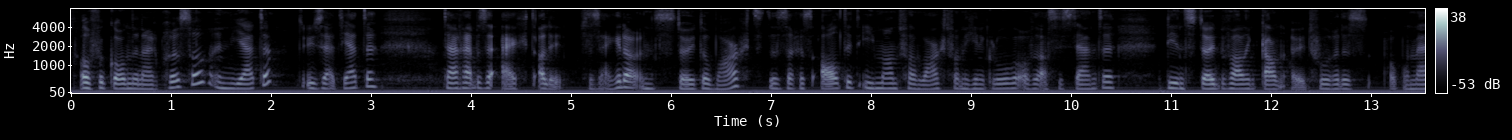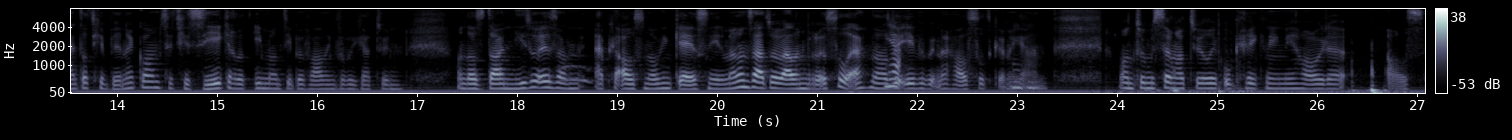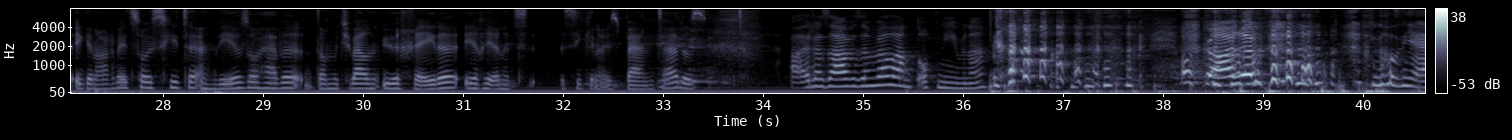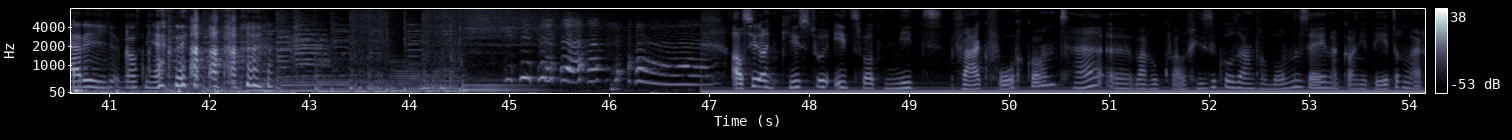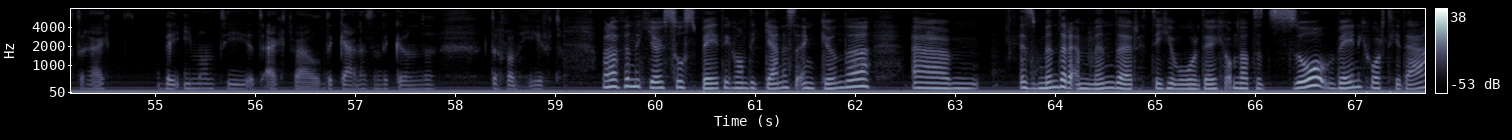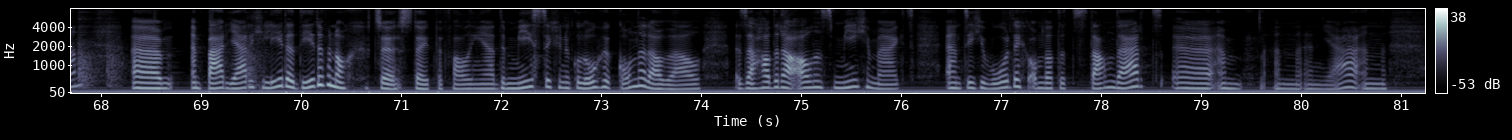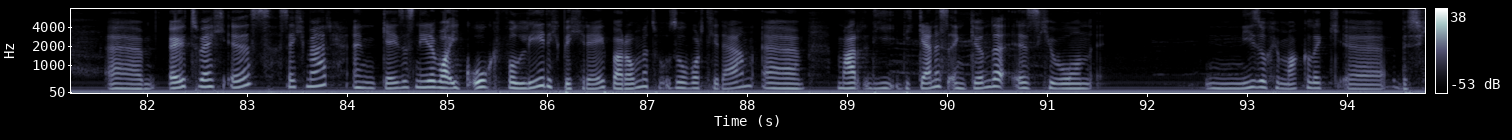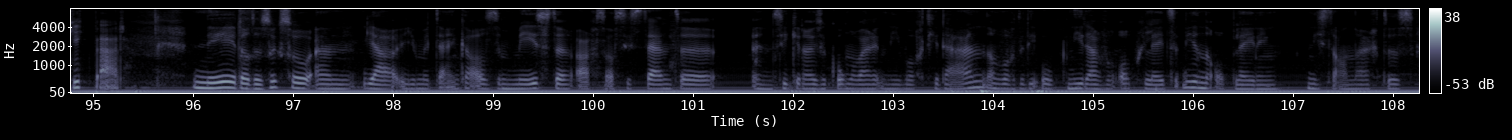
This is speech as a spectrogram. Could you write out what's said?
Of we konden naar Brussel, in Jette, het UZ Jette. Daar hebben ze echt, allee, ze zeggen dat, een stuit op wacht. Dus er is altijd iemand van wacht, van de gynaecologen of de assistenten, die een stuitbevalling kan uitvoeren. Dus op het moment dat je binnenkomt, zit je zeker dat iemand die bevalling voor je gaat doen. Want als dat niet zo is, dan heb je alsnog een keizersnede. Maar dan zaten we wel in Brussel, hè. Dan hadden we even goed naar Halstad kunnen mhm. gaan. Want we moesten er natuurlijk ook rekening mee houden. Als ik in arbeid zou schieten en weeën zou hebben, dan moet je wel een uur rijden eer je in het ziekenhuis bent. Hè? Dus... Ah, Raza, we zijn wel aan het opnemen, hè? oh, Karen! dat is niet erg. Dat is niet erg. Als je dan kiest voor iets wat niet vaak voorkomt, hè, uh, waar ook wel risico's aan verbonden zijn, dan kan je beter maar terecht bij iemand die het echt wel de kennis en de kunde ervan heeft. Maar dat vind ik juist zo spijtig, want die kennis en kunde um, is minder en minder tegenwoordig, omdat het zo weinig wordt gedaan. Um, een paar jaren geleden deden we nog stuitbevallingen. De meeste gynaecologen konden dat wel. Ze hadden dat al eens meegemaakt. En tegenwoordig, omdat het standaard uh, en, en, en ja, en ehm, uitweg is, zeg maar. En keizersnede, wat ik ook volledig begrijp waarom het zo wordt gedaan. Ehm, maar die, die kennis en kunde is gewoon niet zo gemakkelijk uh, beschikbaar. Nee, dat is ook zo. En ja, je moet denken, als de meeste artsassistenten in ziekenhuizen komen waar het niet wordt gedaan, dan worden die ook niet daarvoor opgeleid. Zit niet in de opleiding, niet standaard. Dus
